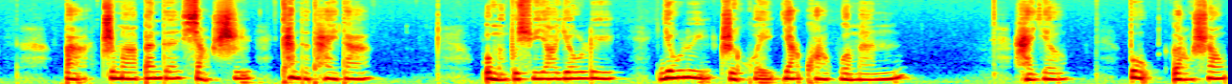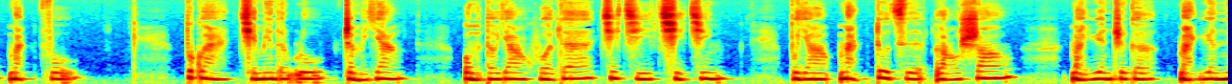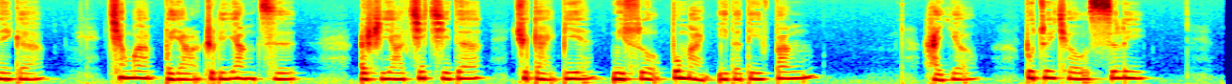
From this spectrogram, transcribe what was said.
把芝麻般的小事看得太大。我们不需要忧虑，忧虑只会压垮我们。还有，不牢骚满腹。不管前面的路怎么样，我们都要活得积极起劲，不要满肚子牢骚，埋怨这个。埋怨那个，千万不要这个样子，而是要积极的去改变你所不满意的地方。还有，不追求私利。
